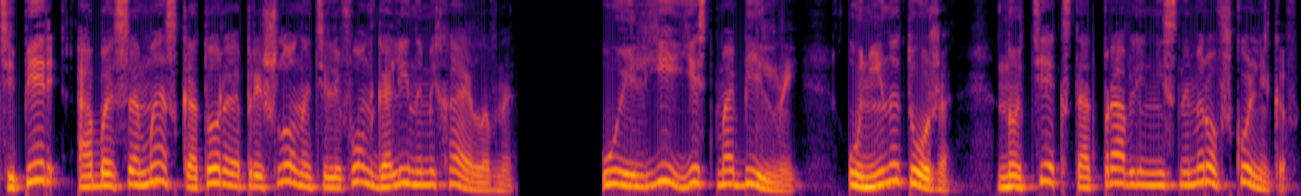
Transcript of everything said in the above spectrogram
Теперь об СМС, которое пришло на телефон Галины Михайловны. У Ильи есть мобильный, у Нины тоже, но текст отправлен не с номеров школьников.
